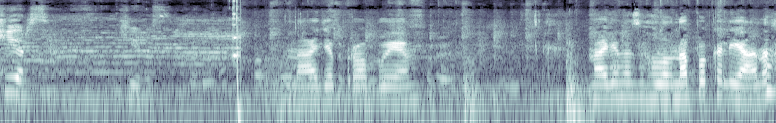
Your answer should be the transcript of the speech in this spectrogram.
Чірс. Чірс. Надя пробує. Надя у нас головна по кальяну.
